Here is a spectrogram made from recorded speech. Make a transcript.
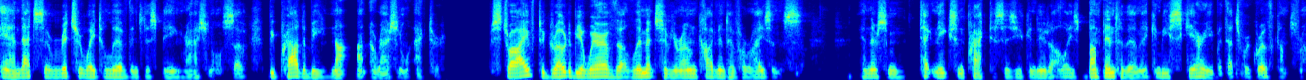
and that's a richer way to live than just being rational. So be proud to be not, not a rational actor strive to grow to be aware of the limits of your own cognitive horizons. And there's some techniques and practices you can do to always bump into them. It can be scary, but that's where growth comes from.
